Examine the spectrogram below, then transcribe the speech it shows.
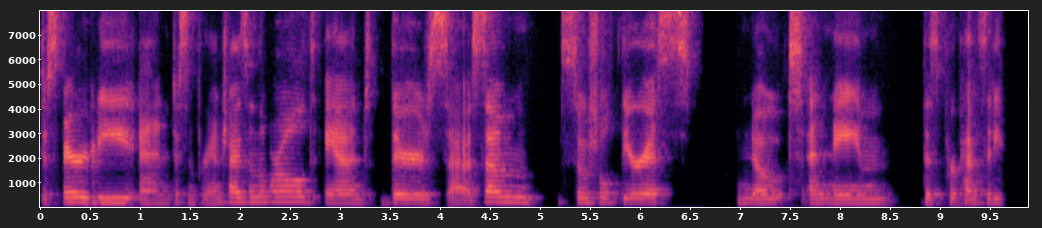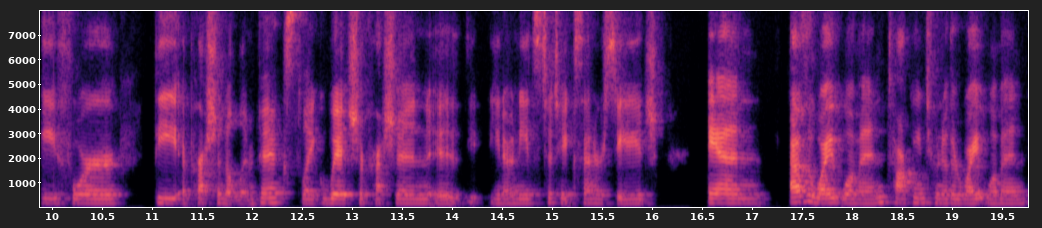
disparity and disenfranchised in the world, and there's uh, some social theorists note and name this propensity for the oppression Olympics, like which oppression is you know needs to take center stage. And as a white woman talking to another white woman,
